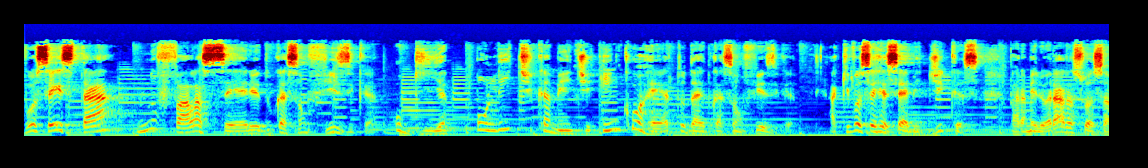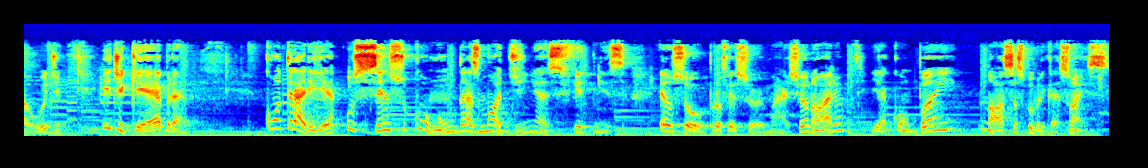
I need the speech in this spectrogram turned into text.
Você está no Fala Sério Educação Física, o guia politicamente incorreto da educação física. Aqui você recebe dicas para melhorar a sua saúde e, de quebra, contraria o senso comum das modinhas fitness. Eu sou o professor Márcio Honório e acompanhe nossas publicações.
